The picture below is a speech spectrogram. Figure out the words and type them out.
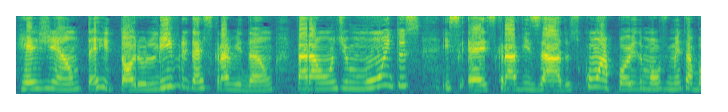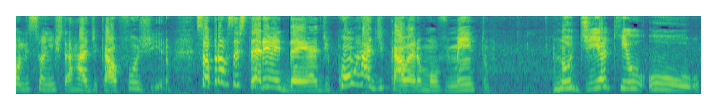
região, território livre da escravidão, para onde muitos é, escravizados com apoio do movimento abolicionista radical fugiram. Só para vocês terem uma ideia de quão radical era o movimento, no dia que o, o,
